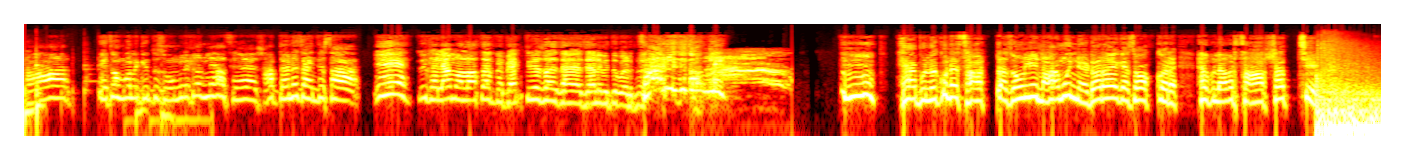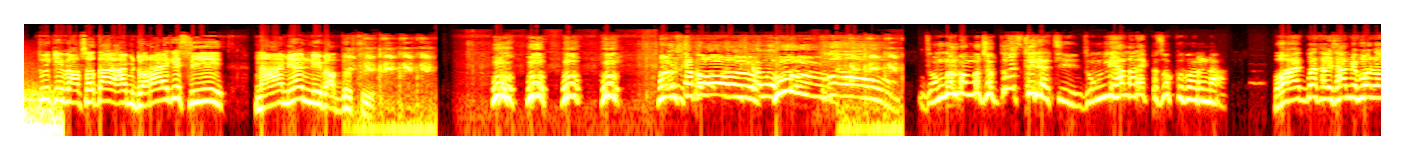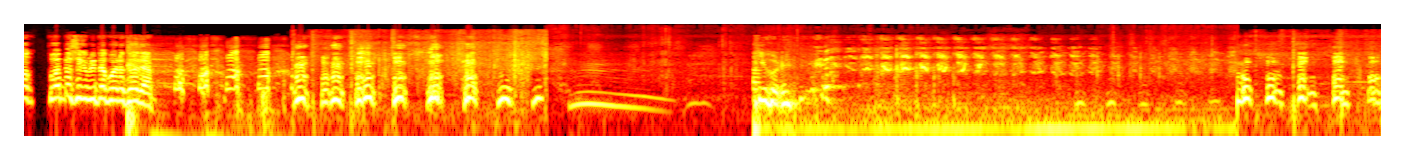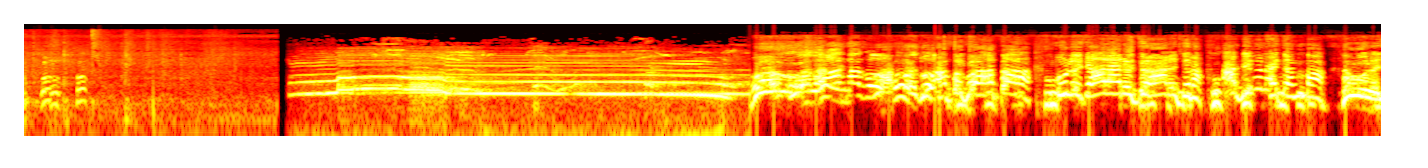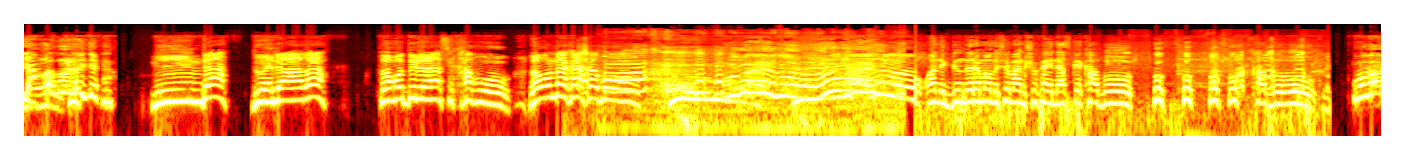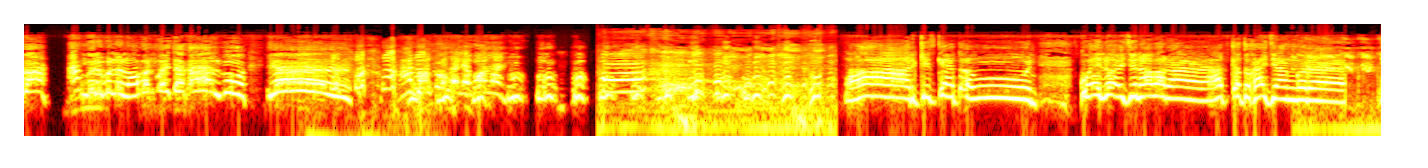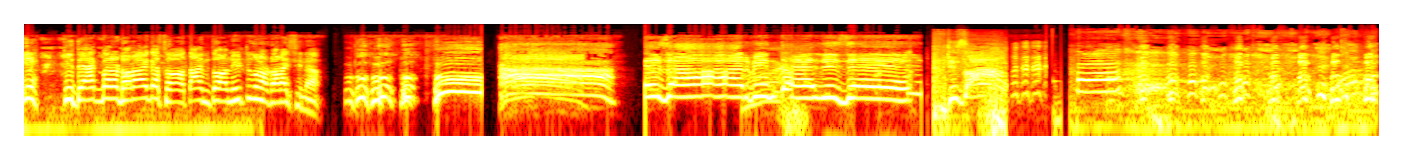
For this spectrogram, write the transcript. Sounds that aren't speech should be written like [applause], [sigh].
Sir এই জঙ্গলে কিন্তু জঙ্গলি টঙ্গলি আছে সাবধানে যাইতে স্যার। এ তুই খালি আমার ব্যাকটেরিয়া জালে ভিতরে পারবি জঙ্গলি। হ্যাঁ বলে কোনে সারটা জঙ্গলি না মুই না ডরাই গেছে অক করে। হ্যাঁ বলে আবার সার সাচ্ছে তুই কি ভাবছ তা আমি ডরাই গেছি? না আমি এমনি ভাব ধরছি। জঙ্গল মঙ্গল সব তো স্থির আছি। জঙ্গলি হালার একটা চক্ক পড়ে না। ও একবার খালি সামনে পড়ো তোর তো সিকিউরিটি পড়ে খেয়ে দেখ। বলে যে নিন্দা দুই ডালা তখন দুই ডালা সে খাব লবণ না খা খাব। অনেকদিন ধরে মানুষের মাংস খাই না আজকে খাব। খাব। ও বাবা আঙ্গুরে বলে লবণ পয়সা খাইলবো ইয়ে! আর কিসকে তাউন কই লইছে না আবার আজকে তো খাইছে আঙ্গুরে। এ তুই তো একবার ডরাই গেছ তা আমি তো অনেকটু না ডরাইছি না। বিনতে দিছে [laughs]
